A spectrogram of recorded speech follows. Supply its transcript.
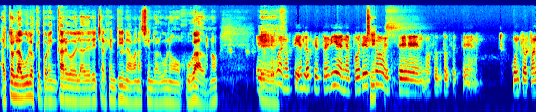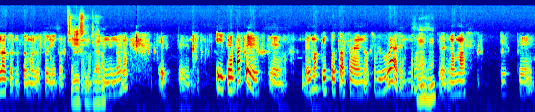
a estos laburos que por encargo de la derecha argentina van haciendo algunos juzgados, ¿no? Este, eh, bueno, sí, es lo que se viene, por eso este, nosotros, este, junto con otros, no somos los únicos que estamos claro. Este, y que aparte este, vemos que esto pasa en otros lugares, ¿no? más, este,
